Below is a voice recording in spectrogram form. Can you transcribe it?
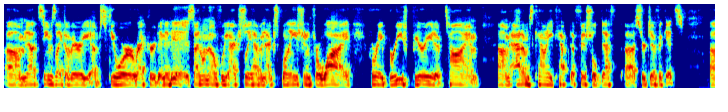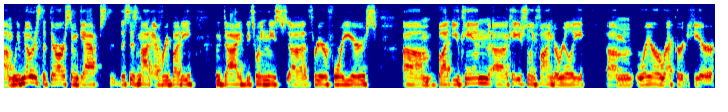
Um, now, it seems like a very obscure record, and it is. I don't know if we actually have an explanation for why, for a brief period of time, um, Adams County kept official death uh, certificates. Um, we've noticed that there are some gaps. This is not everybody who died between these uh, three or four years, um, but you can uh, occasionally find a really um, rare record here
